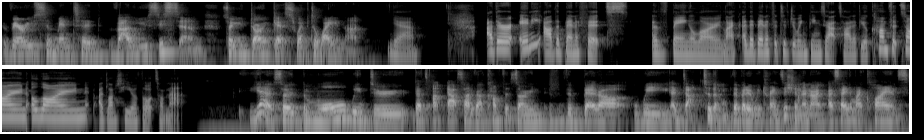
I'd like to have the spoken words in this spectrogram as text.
a very cemented value system so you don't get swept away in that. Yeah. Are there any other benefits of being alone? Like, are there benefits of doing things outside of your comfort zone alone? I'd love to hear your thoughts on that. Yeah, so the more we do that's outside of our comfort zone, the better we adapt to them, the better we transition. And I, I say to my clients,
